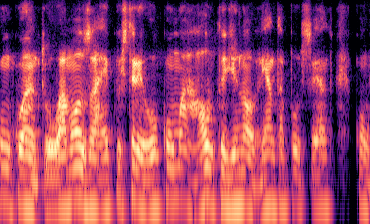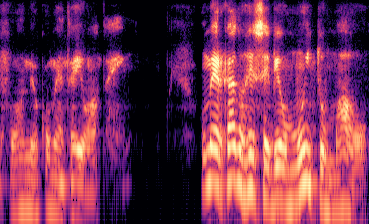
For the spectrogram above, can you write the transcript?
enquanto o Mosaico estreou com uma alta de 90%, conforme eu comentei ontem. O mercado recebeu muito mal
